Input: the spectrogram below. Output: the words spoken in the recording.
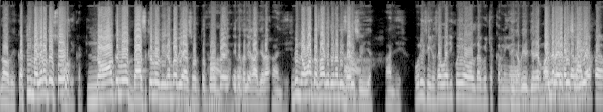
ਲਓ ਵੀ ਕੱਟੀ ਮਗਰਾ ਦੋਸਤੋ। ਹਾਂਜੀ ਕੱਟੀ। 9 ਕਿਲੋ 10 ਕਿਲੋ ਵੀਰਾਂ ਦਾ ਵੀ ਇਸ ਵਕਤ ਦੁੱਧ ਇਹਦੇ ਥੱਲੇ ਹਾਜ਼ਰ ਆ। ਹਾਂਜੀ। ਵੀ ਨੌਵਾਂ ਦਸਾਂ ਕਿ ਦਿਨਾਂ ਦੀ ਸਾਰੀ। ਸੂਈ ਆ। ਹਾਂਜੀ। ਪੂਰੀ ਸੀਲ ਆ ਜੀ ਕੋਈ ਔਲ ਦਾ ਕੋਈ ਚੱਕਰ ਨਹੀਂ ਠੀਕ ਆ ਵੀ ਜਿਵੇਂ ਪਹਿਲਾਂ ਕੱਟੀ ਸੂਈ ਆ। ਆਪਾਂ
